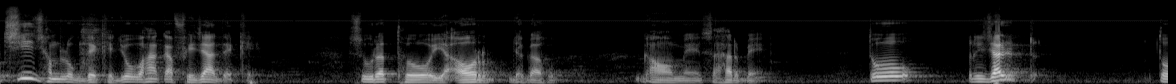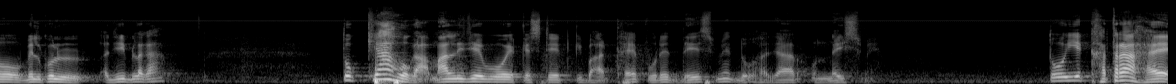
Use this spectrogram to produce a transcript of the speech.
चीज़ हम लोग देखे, जो वहाँ का फिजा देखे, सूरत हो या और जगह हो, गाँव में, शहर में तो रिज़ल्ट तो बिल्कुल अजीब लगा। तो क्या होगा? मान लीजिए वो एक स्टेट की बात है पूरे देश में 2019 में। तो ये खतरा है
